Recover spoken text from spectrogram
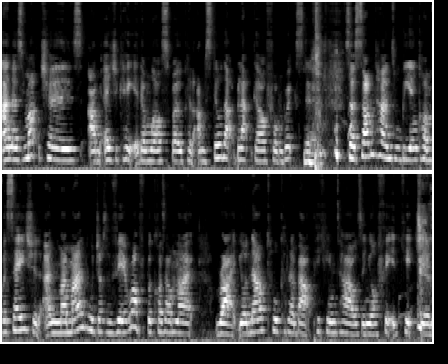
And as much as I'm educated and well spoken, I'm still that black girl from Brixton. so sometimes we'll be in conversation and my mind will just veer off because I'm like, right, you're now talking about picking tiles in your fitted kitchen.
